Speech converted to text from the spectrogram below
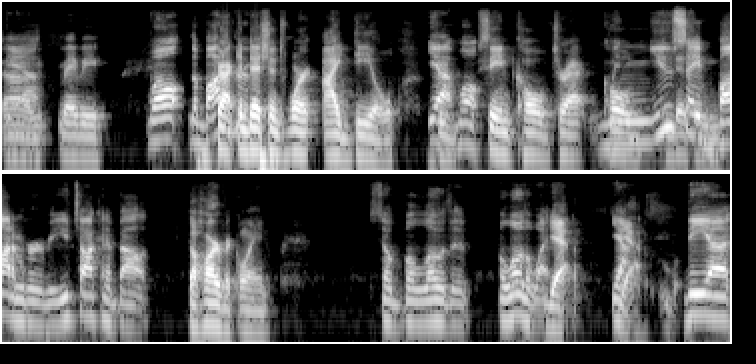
Yeah. um, maybe Well, the bottom track group- conditions weren't ideal. Yeah, well, seen cold track, cold. when you say conditions. bottom groove, are you talking about the Harvick lane, so below the below the white? yeah, yeah. yeah, The uh,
